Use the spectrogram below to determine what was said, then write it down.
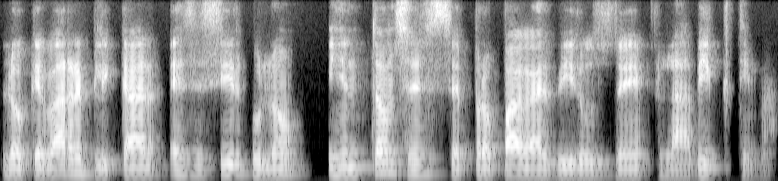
lo que va a replicar ese círculo y entonces se propaga el virus de la víctima.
